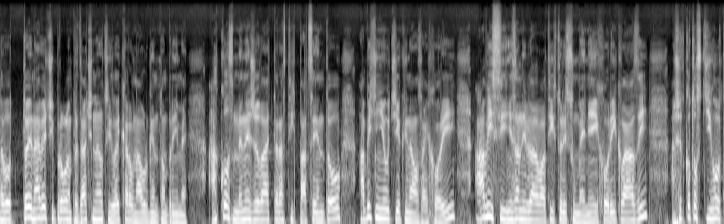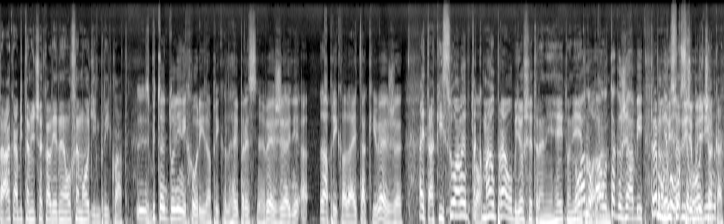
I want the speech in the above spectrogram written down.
Lebo to je najväčší problém pre začínajúcich lekárov na urgentnom príjme. Ako zmanéžovať teraz tých pacientov, aby ti neutiekli naozaj chorí, aby si nezanedbával tých, ktorí sú menej chorí kvázi a všetko to stihol tak, aby tam nečakal 1-8 hodín príklad. Zbytočne to není chorý napríklad, hej, presne, vieš, že ne, napríklad aj taký, vieš, že Aj takí sú, ale tak No. majú právo byť ošetrení, hej, to nie no je áno, problém. ale tak, že aby... Treba vysvetliť, 8 že bude hodín, čakať.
